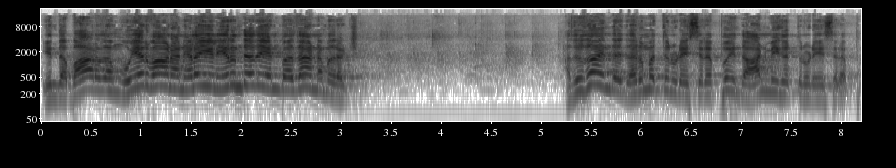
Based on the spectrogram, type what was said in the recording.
இந்த பாரதம் உயர்வான நிலையில் இருந்தது என்பதுதான் நமது லட்சியம். அதுதான் இந்த தர்மத்தினுடைய சிறப்பு இந்த ஆன்மீகத்தினுடைய சிறப்பு.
